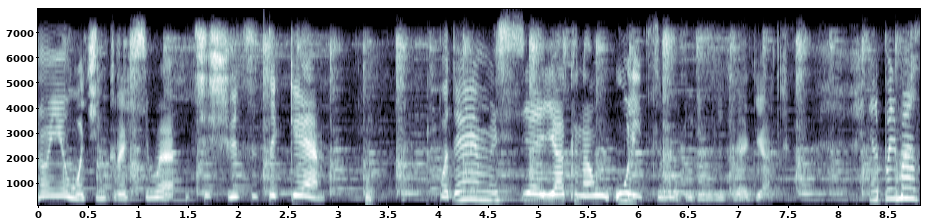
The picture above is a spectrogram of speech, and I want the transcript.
Ну не очень красиво. Це що це таке? Подивимося, як на вулиці ми будемо виглядати. Я не понимаю,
